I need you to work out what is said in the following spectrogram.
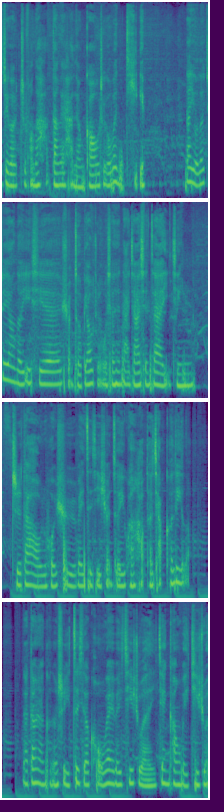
这个脂肪的含单位含量高这个问题。那有了这样的一些选择标准，我相信大家现在已经知道如何去为自己选择一款好的巧克力了。那当然可能是以自己的口味为基准，以健康为基准，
